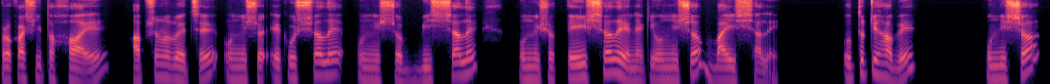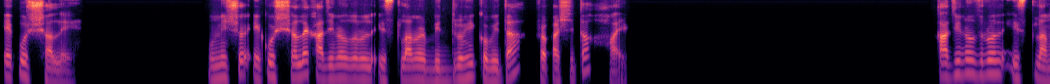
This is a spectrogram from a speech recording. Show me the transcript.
প্রকাশিত হয় অপশন রয়েছে, উনিশশো একুশ সালে, উনিশশো বিশ সালে, উনিশশো তেইশ সালে নাকি উনিশশো বাইশ সালে। উত্তরটি হবে উনিশশো একুশ সালে। উনিশশো একুশ সালে কাজী নজরুল ইসলামের বিদ্রোহী কবিতা প্রকাশিত হয়। কাজী নজরুল ইসলাম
